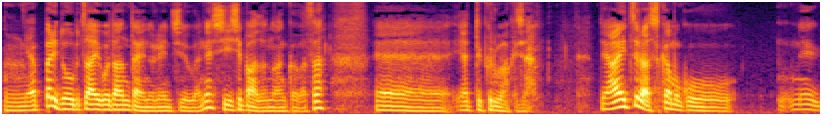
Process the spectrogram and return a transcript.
うん、やっぱり動物愛護団体の連中がねシーシェパードなんかがさ、え、やってくるわけじゃん。であいつらしかもこうね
